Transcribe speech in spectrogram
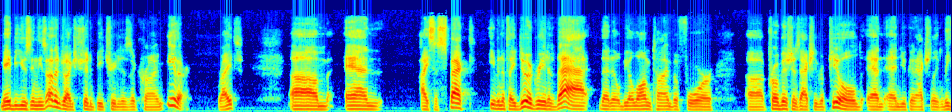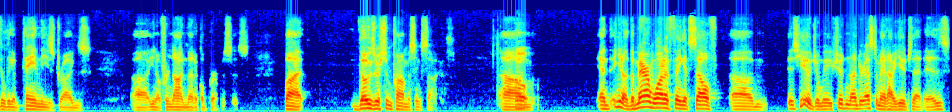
maybe using these other drugs shouldn't be treated as a crime either, right? Um, and I suspect even if they do agree to that, that it'll be a long time before uh, prohibition is actually repealed and and you can actually legally obtain these drugs, uh, you know, for non-medical purposes. But those are some promising signs. Um, Oh. And you know, the marijuana thing itself um, is huge, and we shouldn't underestimate how huge that is.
